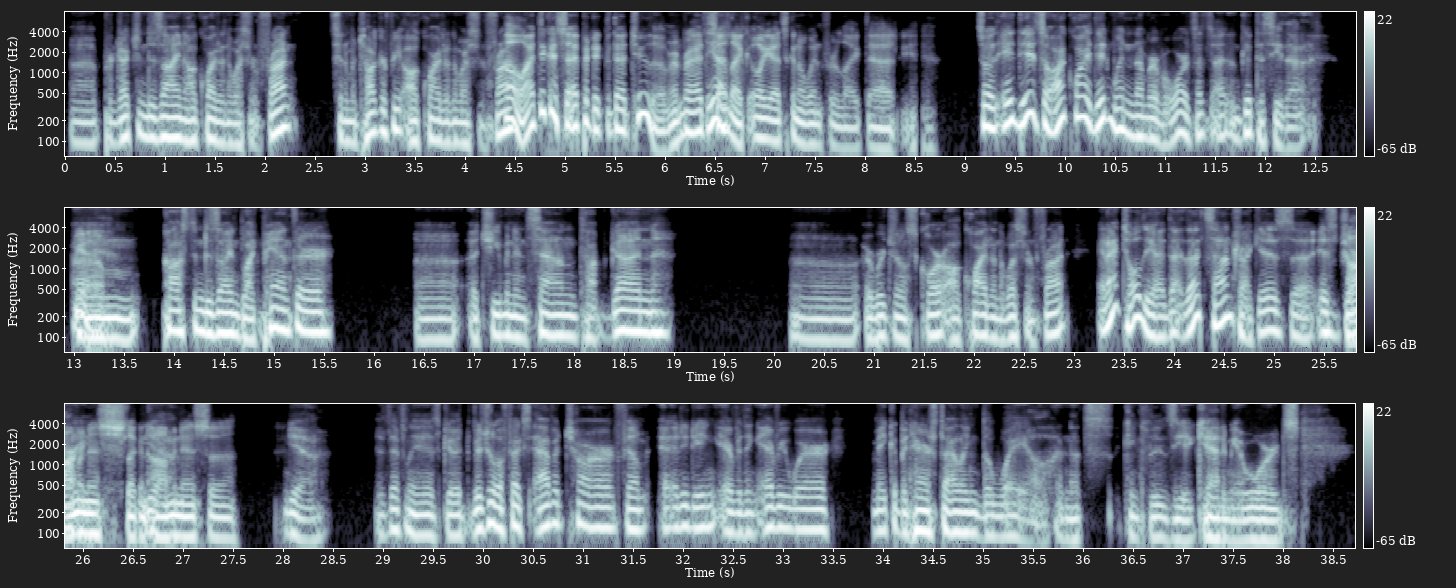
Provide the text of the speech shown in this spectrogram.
Uh, production design, All Quiet on the Western Front. Cinematography, All Quiet on the Western Front. Oh, I think I said I predicted that too, though. Remember, I had Yeah. said like, "Oh yeah, it's gonna win for like that." Yeah. So it did. So All Quiet did win a number of awards. That's uh, good to see that. Yeah. Um, costume design, Black Panther. Uh, achievement in sound, Top Gun. Uh, original score, All Quiet on the Western Front. And I told you that that soundtrack is uh, is jarring. Ominous, like an Yeah. ominous. Uh, Yeah, it definitely is good. Visual effects, Avatar, film editing, everything, everywhere, makeup and hairstyling, The Whale, and that's concludes the Academy Awards.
